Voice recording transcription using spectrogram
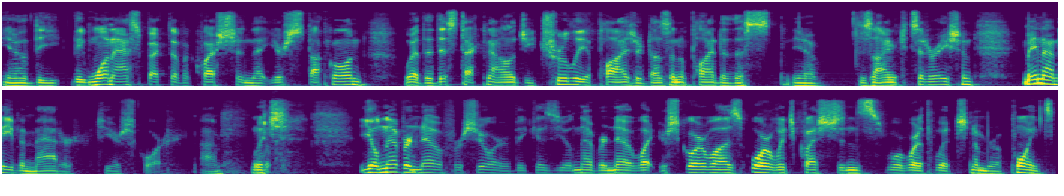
you know the the one aspect of a question that you're stuck on whether this technology truly applies or doesn't apply to this you know design consideration may not even matter to your score, um, which you'll never know for sure because you'll never know what your score was or which questions were worth which number of points.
